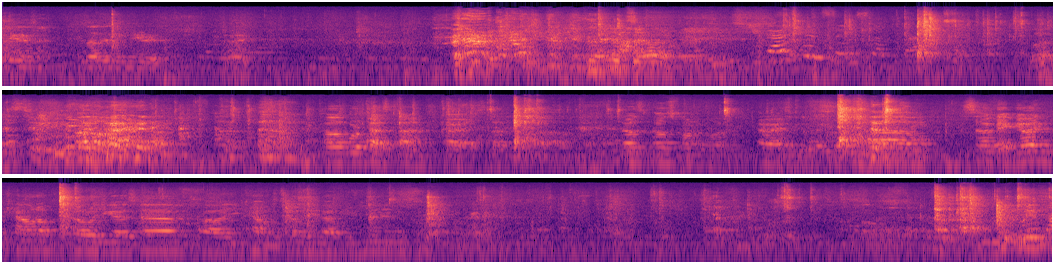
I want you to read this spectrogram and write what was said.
again, because I didn't hear it. You guys can say something. Oh, we're past time. All right, stop. Uh, that was, that was fun. All right. Um, so, okay, go ahead and count up the total you guys have. Uh, you count the total you have in your hands. I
